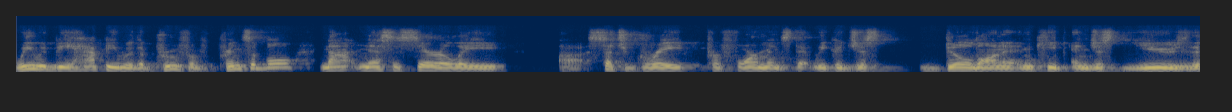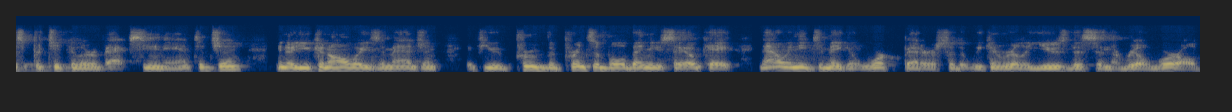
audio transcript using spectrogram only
we would be happy with a proof of principle, not necessarily uh, such great performance that we could just build on it and keep and just use this particular vaccine antigen. You know, you can always imagine if you prove the principle, then you say, okay, now we need to make it work better so that we can really use this in the real world.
